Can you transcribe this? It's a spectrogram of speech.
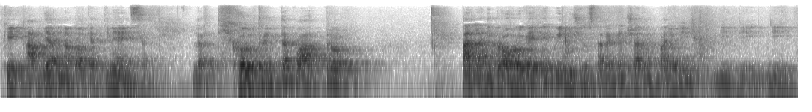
che abbia una qualche attinenza. L'articolo 34 parla di proroghe e quindi ci sono state agganciate un paio di, di, di, di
